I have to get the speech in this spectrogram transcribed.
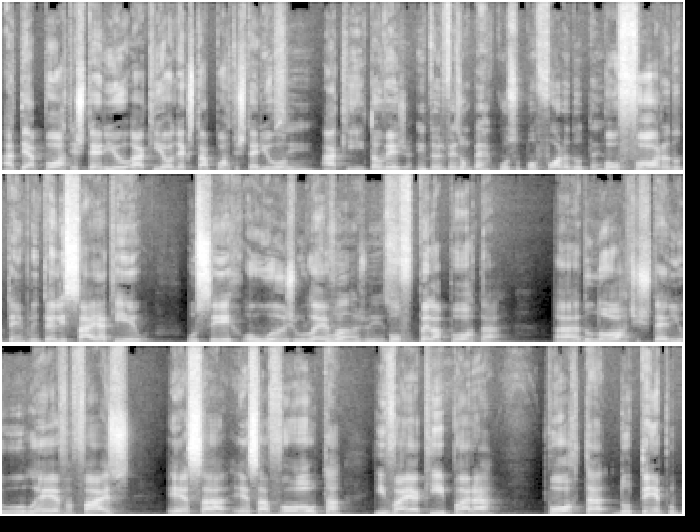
Até a porta exterior. Aqui, onde é que está a porta exterior? Sim. Aqui. Então veja. Então ele fez um percurso por fora do templo. Por fora do templo. Então ele sai aqui, o ser ou o anjo leva o anjo, por, pela porta ah, do norte exterior, leva, faz essa, essa volta e vai aqui para a porta do templo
